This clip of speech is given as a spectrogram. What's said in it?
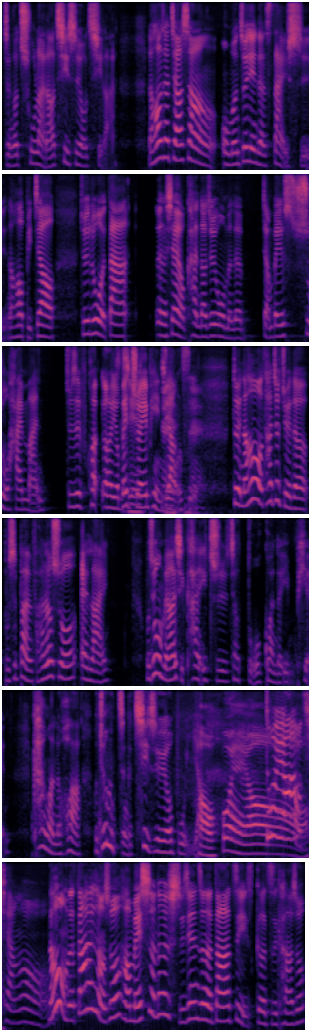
整个出来，然后气势又起来。然后再加上我们最近的赛事，然后比较就是如果大家呃现在有看到，就是我们的奖杯数还蛮就是快呃有被追平这样子，对，然后他就觉得不是办法，他就说：“哎、欸，来，我觉得我们要一起看一支叫夺冠的影片。看完的话，我觉得我们整个气势又又不一样。好会哦，对啊，好强哦。然后我们大家想说，好，没事，那个时间真的大家自己各自看。他说，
